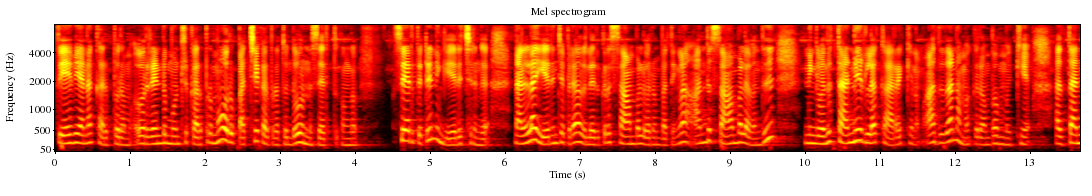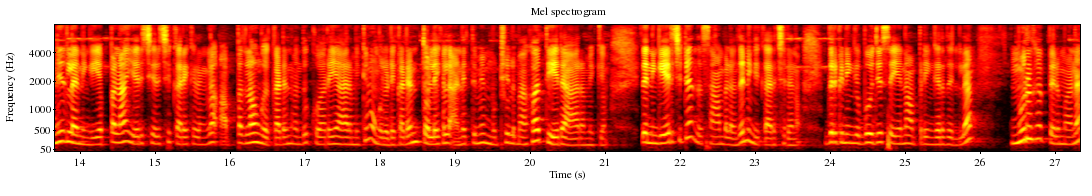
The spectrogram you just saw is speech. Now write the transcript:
தேவையான கற்பூரம் ஒரு ரெண்டு மூன்று கற்பூரமும் ஒரு பச்சை கற்பூரத்துண்டு ஒன்று சேர்த்துக்கோங்க. சேர்த்துட்டு நீங்கள் எரிச்சிருங்க. நல்லா எரிஞ்ச பிறகு அதில் இருக்கிற சாம்பல் வரும் பார்த்தீங்களா அந்த சாம்பலை வந்து நீங்கள் வந்து தண்ணீரில் கரைக்கணும். அதுதான் நமக்கு ரொம்ப முக்கியம். அது தண்ணீரில் நீங்கள் எப்போல்லாம் எரிச்சு எரிச்சு கரைக்கிறீங்களோ அப்போதெல்லாம் உங்கள் கடன் வந்து குறைய ஆரம்பிக்கும். உங்களுடைய கடன் தொல்லைகள் அனைத்துமே முற்றிலுமாக தீர ஆரம்பிக்கும். இதை நீங்கள் எரிச்சிட்டு அந்த சாம்பலை வந்து நீங்கள் கரைச்சிடணும். இதற்கு நீங்கள் பூஜை செய்யணும் அப்படிங்கிறது இல்லை. முருகப்பெருமானை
